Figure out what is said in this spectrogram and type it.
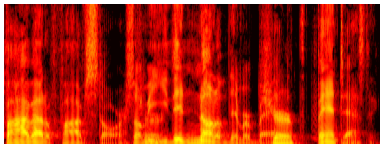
five out of five stars. I mean, then none of them are bad. Sure. fantastic.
